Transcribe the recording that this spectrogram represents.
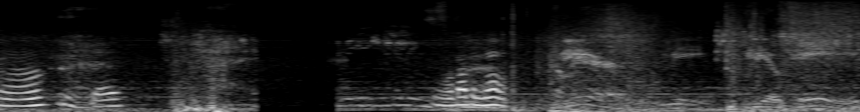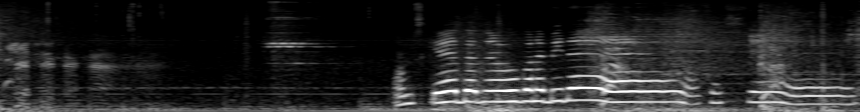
Oh, okay. What happened there? I'm scared that they're all gonna be there. Like I said.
